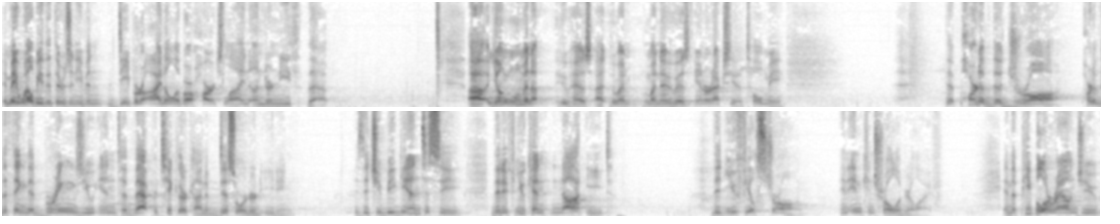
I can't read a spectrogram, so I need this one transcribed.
it may well be that there's an even deeper idol of our hearts lying underneath that. Uh, a young woman who has, uh, who I, whom I know who has anorexia told me that part of the draw part of the thing that brings you into that particular kind of disordered eating is that you begin to see that if you can not eat, that you feel strong and in control of your life. And the people around you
